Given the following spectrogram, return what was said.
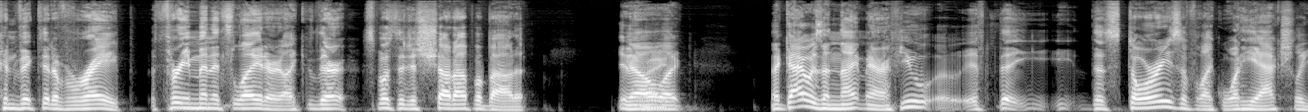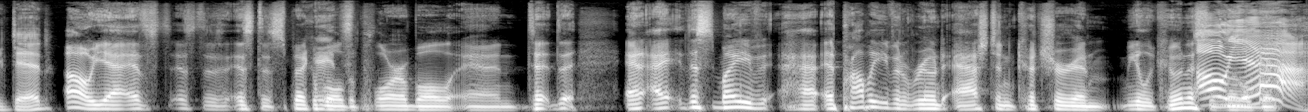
convicted of rape three minutes later. Like they're supposed to just shut up about it. You know, Right. like the guy was a nightmare. If you, if the the stories of like what he actually did, Oh yeah, it's it's it's despicable, It's- deplorable, and and I this might even ha- it probably even ruined Ashton Kutcher and Mila Kunis. oh little bit, yeah.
